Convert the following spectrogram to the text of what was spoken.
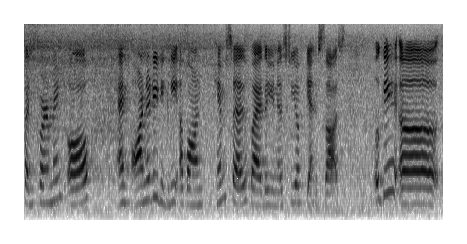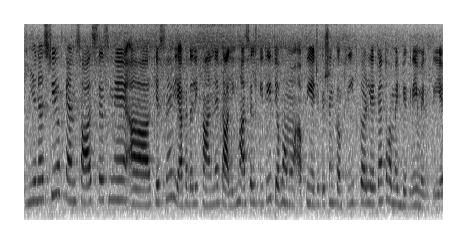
conferment of an honorary degree upon himself by the University of Kansas. Okay university of Kansas से इसने uh, किसने लियाकत अली ख़ान ने तालीम हासिल की थी? जब हम अपनी एजुकेशन कंप्लीट कर लेते हैं तो हमें डिग्री मिलती है।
